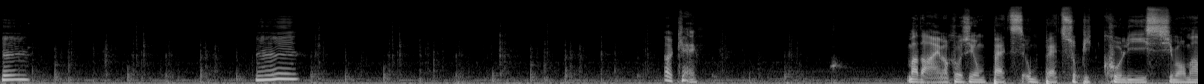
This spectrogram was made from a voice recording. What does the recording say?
Eh. Eh. Ok. Ma dai, ma così un pezzo, un pezzo piccolissimo, ma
